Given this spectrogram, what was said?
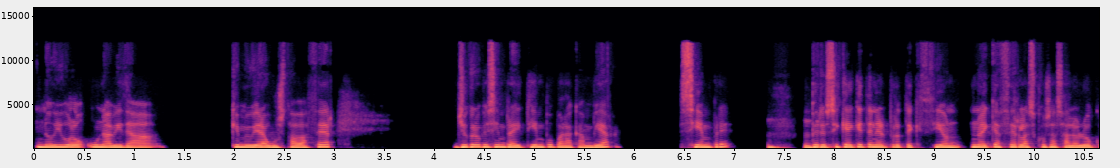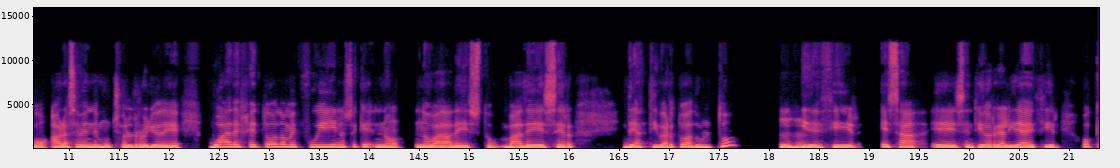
no vivo una vida que me hubiera gustado hacer. Yo creo que siempre hay tiempo para cambiar, siempre, pero sí que hay que tener protección, no hay que hacer las cosas a lo loco. Ahora se vende mucho el rollo de, Buah, dejé todo, me fui, no sé qué. No, no va de esto, va de ser, de activar tu adulto y decir, ese eh, sentido de realidad, decir, ok,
